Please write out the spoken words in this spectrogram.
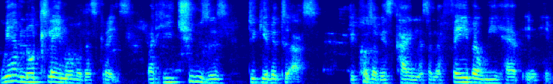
We have no claim over this grace, but he chooses to give it to us because of his kindness and the favor we have in him.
